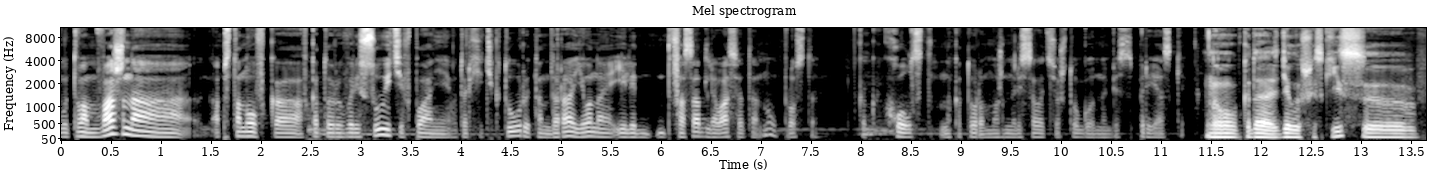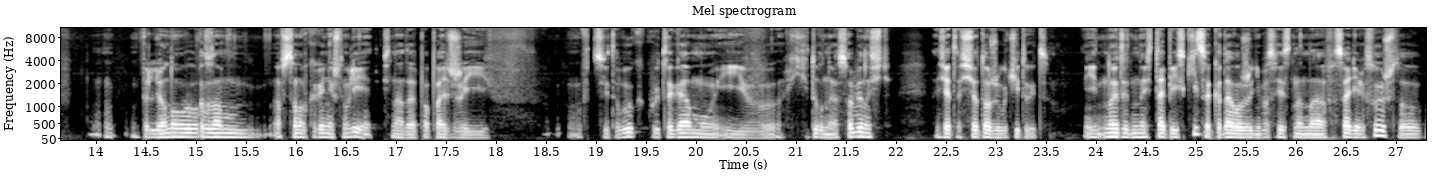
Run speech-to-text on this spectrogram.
вот вам важна обстановка, в которой вы рисуете, рисуете в плане вот архитектуры, там, до района, или фасад для вас это, ну, просто как холст, на котором можно нарисовать все что угодно без привязки. Ну, когда сделаешь эскиз, э, определенным образом обстановка, конечно, влияет. Надо попасть же и в цветовую какую-то гамму, и в архитектурную особенность. То есть это все тоже учитывается. И, но это на этапе эскиза, когда уже непосредственно на фасаде рисуешь, что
